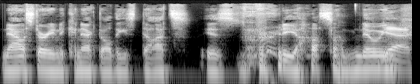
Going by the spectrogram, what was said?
now starting to connect all these dots is pretty awesome. Knowing, Yeah,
